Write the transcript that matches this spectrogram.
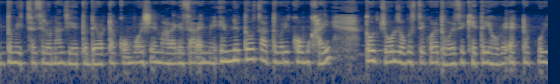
একদম ইচ্ছা ছিল না যেহেতু দেওরটা কম বয়সে মারা গেছে আর আমি এমনিতেও চারটাবারই কম খাই তো জোর জবরদস্তি করে ধরেছে খেতেই হবে। একটা পুরি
